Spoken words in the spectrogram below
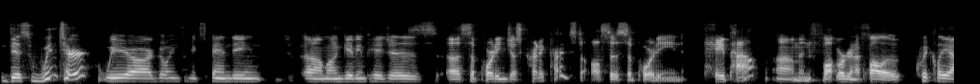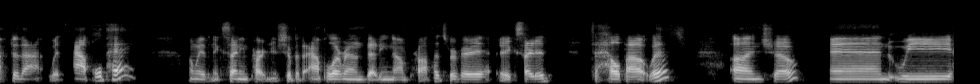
this winter, we are going from expanding um, on giving pages, uh, supporting just credit cards to also supporting PayPal. Um, and we're going to follow quickly after that with Apple Pay. And we have an exciting partnership with Apple around vetting nonprofits. We're very excited to help out with uh, and show. And we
